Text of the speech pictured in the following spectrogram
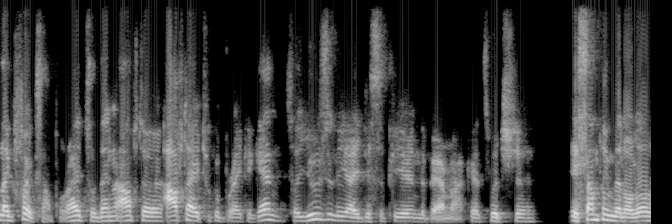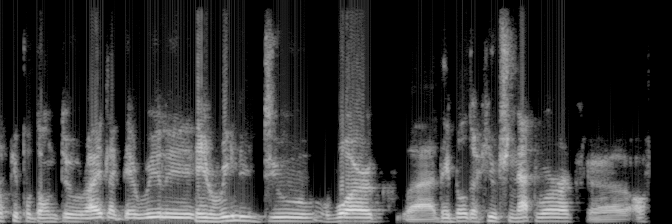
like for example, right? So then after after I took a break again, so usually I disappear in the bear markets, which uh, is something that a lot of people don't do right? Like they really they really do work uh, they build a huge network uh, of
